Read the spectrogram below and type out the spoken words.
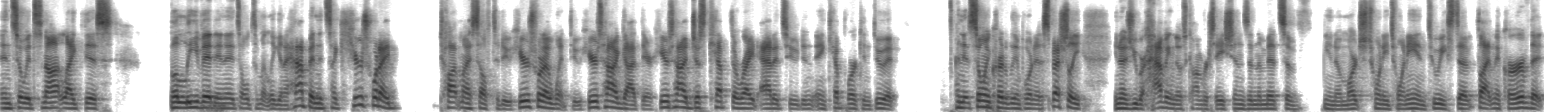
And so it's not like this believe it and it's ultimately going to happen. It's like, here's what I taught myself to do. Here's what I went through. Here's how I got there. Here's how I just kept the right attitude and, and kept working through it. And it's so incredibly important, especially, you know, as you were having those conversations in the midst of, you know, March 2020 and two weeks to flatten the curve that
